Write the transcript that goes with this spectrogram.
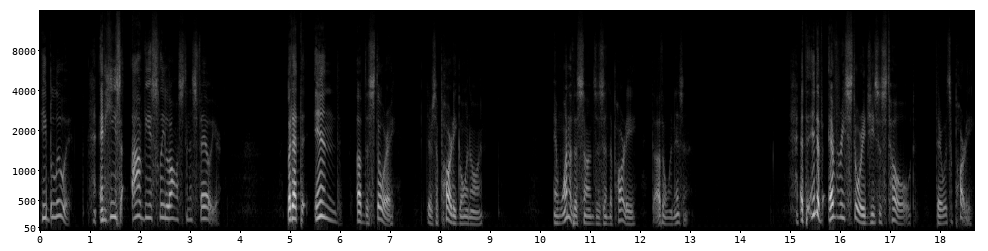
He blew it. And he's obviously lost in his failure. But at the end of the story, there's a party going on. And one of the sons is in the party the other one isn't. At the end of every story Jesus told, there was a party.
